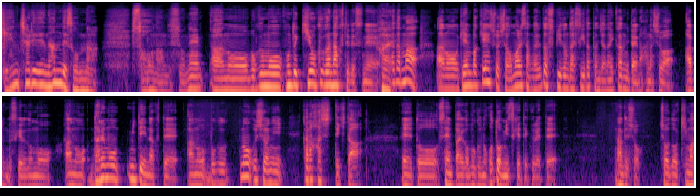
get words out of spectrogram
原チャリでなんでそんな？そうなんですよね。あの、僕も本当に記憶がなくてですね、はい。ただまあ、あの、現場検証したおまわりさんが言うとスピードの出しすぎだったんじゃないかみたいな話はあるんですけれども、あの、誰も見ていなくて、あの、僕の後ろに、から走ってきた、えっ、と、先輩が僕のことを見つけてくれて、なんでしょう、ちょうど期末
